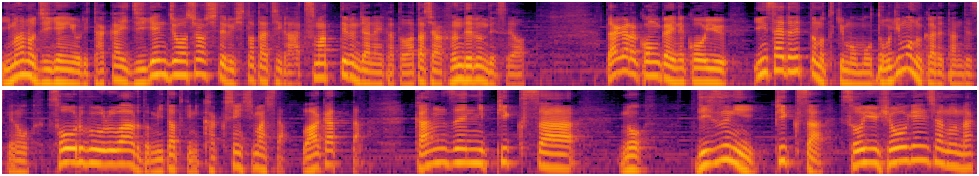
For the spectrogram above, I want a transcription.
今の次元より高い次元上昇してる人たちが集まってるんじゃないかと私は踏んでるんですよ。だから今回ね、こういうインサイドヘッドの時ももう度肝抜かれたんですけど、ソウルフルワールド見た時に確信しました。分かった。完全にピクサーのディズニー、ピクサー、そういう表現者のな、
